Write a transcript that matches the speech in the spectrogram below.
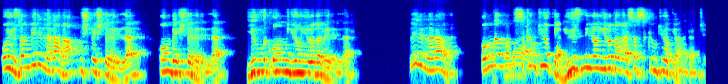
O yüzden verirler abi. 65'te verirler. 15'te verirler. Yıllık 10 milyon euro da verirler. Verirler abi. Ondan Bakalım. sıkıntı yok yani. 100 milyon euro da verse sıkıntı yok yani bence.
